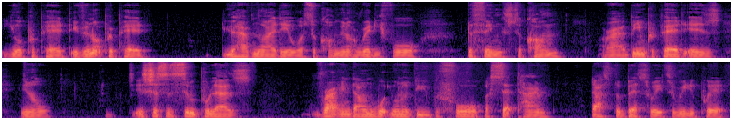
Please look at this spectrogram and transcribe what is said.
you're prepared. If you're not prepared, you have no idea what's to come. You're not ready for the things to come. All right, being prepared is, you know, it's just as simple as writing down what you want to do before a set time. That's the best way to really put it.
